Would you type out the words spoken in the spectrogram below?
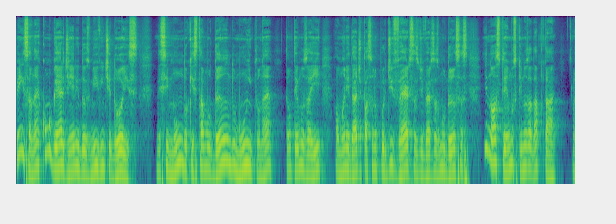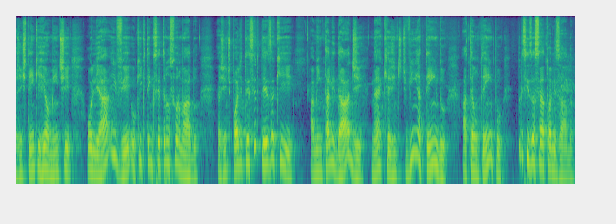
Pensa, né? Como ganhar dinheiro em 2022, nesse mundo que está mudando muito, né? Então temos aí a humanidade passando por diversas, diversas mudanças e nós temos que nos adaptar. A gente tem que realmente olhar e ver o que, que tem que ser transformado. A gente pode ter certeza que a mentalidade né, que a gente vinha tendo até um tempo precisa ser atualizada.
